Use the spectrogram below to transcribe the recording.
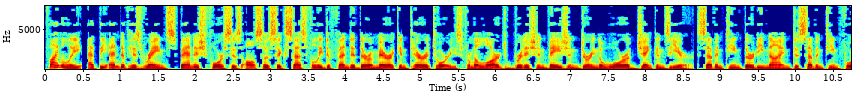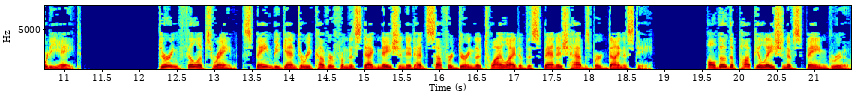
Finally, at the end of his reign Spanish forces also successfully defended their American territories from a large British invasion during the War of Jenkins' Ear 1739 -1748. During Philip's reign, Spain began to recover from the stagnation it had suffered during the twilight of the Spanish Habsburg dynasty. Although the population of Spain grew,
